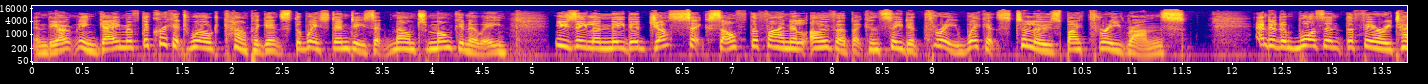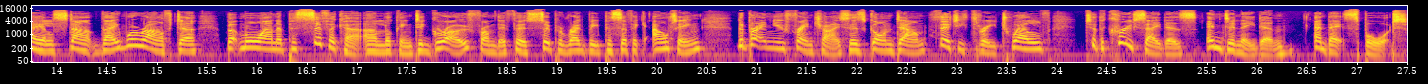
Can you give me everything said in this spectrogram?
in the opening game of the Cricket World Cup against the West Indies at Mount Maunganui. New Zealand needed just six off the final over but conceded three wickets to lose by three runs. And it wasn't the fairy tale start they were after, but Moana Pacifica are looking to grow from their first Super Rugby Pacific outing. The brand new franchise has gone down 33 12 to the Crusaders in Dunedin. And that's sport.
